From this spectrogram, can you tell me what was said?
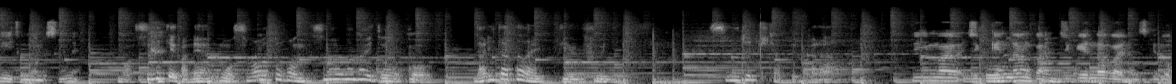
うんいいと思うんですよね。まあ、全てがね、もうスマートフォン、スマホがないとこう成り立たないっていうふうに進んできちゃってるから、で今実験段階うん実験段階なんですけど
